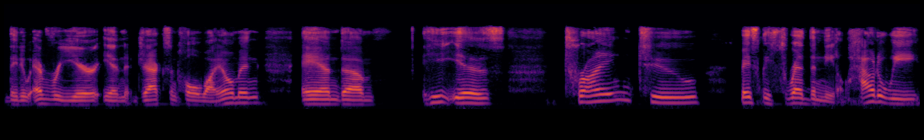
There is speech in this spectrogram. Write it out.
they do every year in Jackson Hole, Wyoming, and um, he is trying to basically thread the needle. How do we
